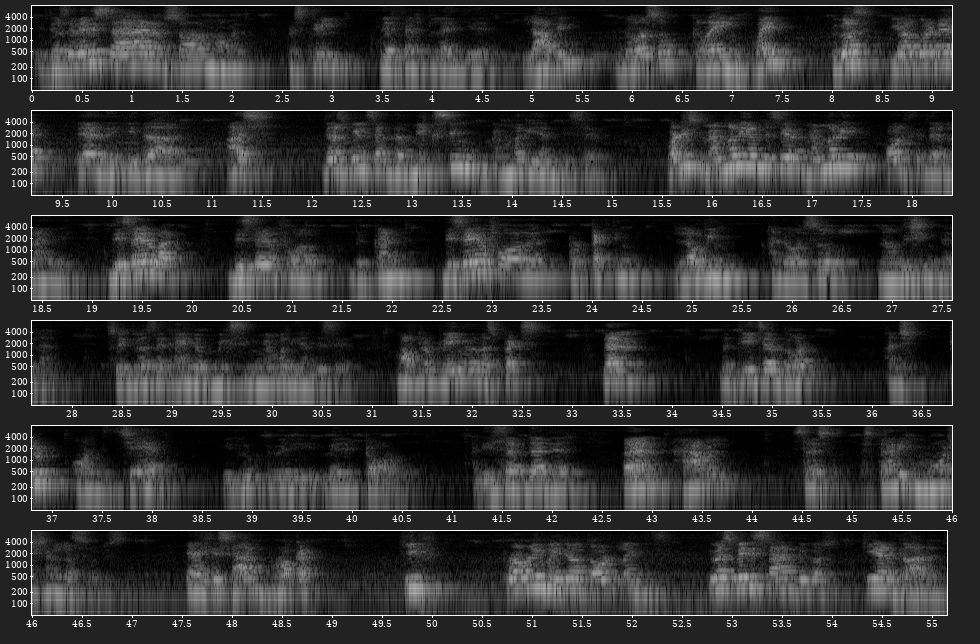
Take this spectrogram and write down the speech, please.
it was a very sad and solemn moment, but still they felt like uh, laughing also crying. Why? Because you have got a, a the, the, as there's been said, the mixing memory and desire. What is memory and desire? Memory for their language. Desire what? Desire for the con- desire for uh, protecting, loving, and also nourishing the land. So it was a kind of mixing memory and desire. After paying the respects, then the teacher got and stood on the chair. He looked very, very tall. And he said that, uh, and Hamel says, standing motionless. Yeah, his hand broken. He probably might have thought like this. He was very sad because he had a garden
